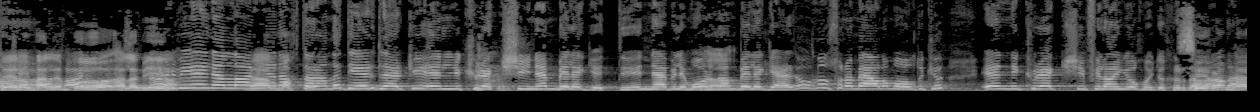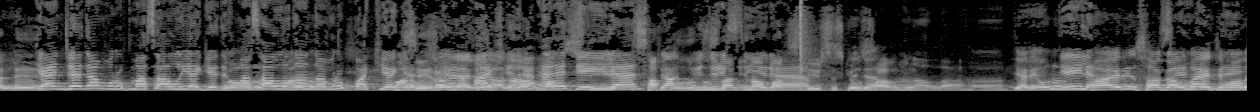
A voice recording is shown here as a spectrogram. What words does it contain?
Seyran müəllim, Tahir bu hələ bir- Ülviyə ilə Məlumatdır. axtaranda deyirdilər ki, enli kürək kişi ilə belə getdi. Nə bilim, oradan belə gəldi. Ondan sonra məlum oldu ki, enli kürək kişi filan yox idi Seyran Xırdalanda. müəllim. Gəncədən vurub Masallıya gedib, Yox, Masallıdan xanımı- da vurub Bakıya xanımı gəlib. Seyran Yəni, müəllim xahiş adam edirəm, hələ inanmaq istəyir. deyilən. Sağlığınızdan üzr inanmaq istəyirəm. istəyirsiniz ki, o Necə? sağdır. Allahım. Yəni onun Deyil- Tahirin sağ qalma Seyran ehtimalı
